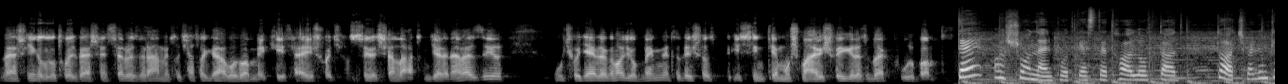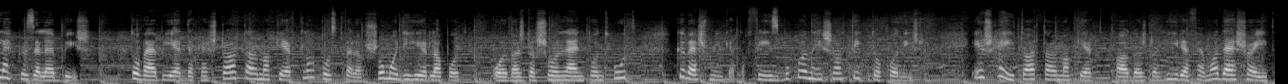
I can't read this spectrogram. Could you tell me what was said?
versenyigazgató vagy versenyszervező rám hogy hát a Gábor van még két hely, és hogy szívesen látunk, gyere nevezzél. Úgyhogy elvileg a nagyobb megméretedés az is szintén most május végére lesz Blackpoolban. Te a Sonline podcastet hallottad. Tarts velünk legközelebb is! További érdekes tartalmakért lapozd fel a Somogyi hírlapot, olvasd a sonline.hu-t, kövess minket a Facebookon és a TikTokon is, és helyi tartalmakért hallgasd a Hírefem adásait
